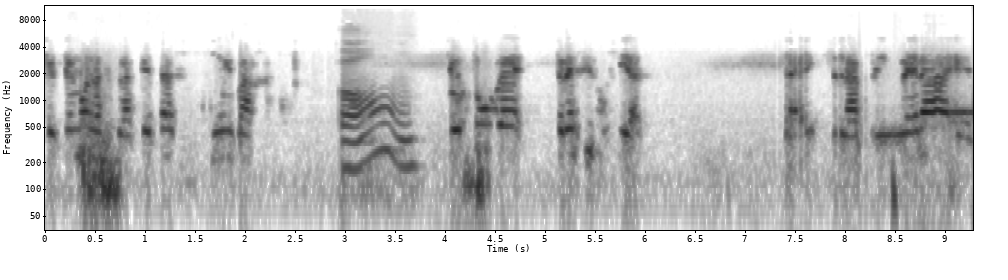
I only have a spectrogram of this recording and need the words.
que tengo las plaquetas muy bajas. Oh. Yo tuve tres cirugías. La, primera, en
